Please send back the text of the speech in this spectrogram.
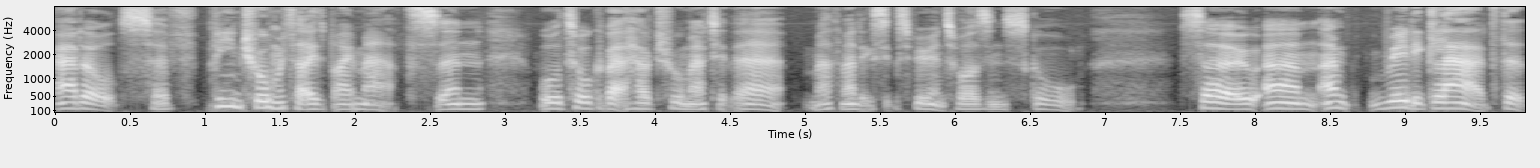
adults have been traumatized by maths, and we'll talk about how traumatic their mathematics experience was in school. So um, I'm really glad that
